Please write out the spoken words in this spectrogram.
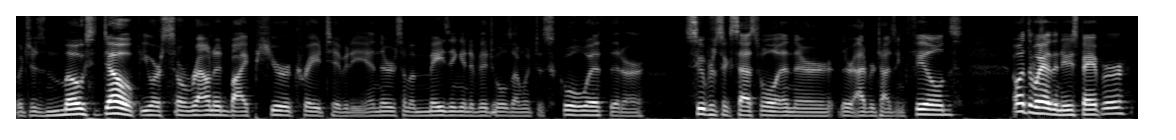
which is most dope, you are surrounded by pure creativity. And there's some amazing individuals I went to school with that are super successful in their, their advertising fields. I went the way of the newspaper.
